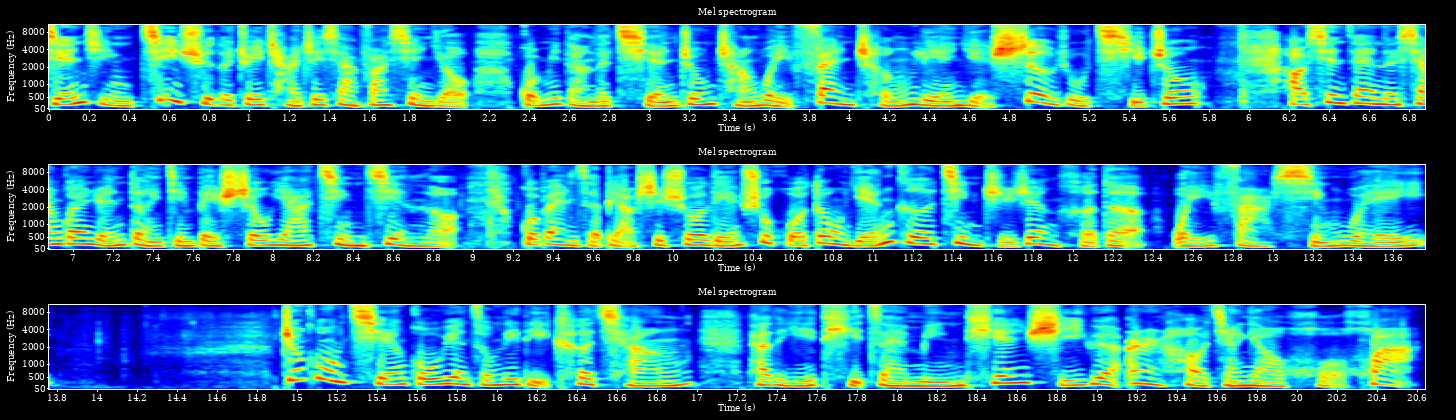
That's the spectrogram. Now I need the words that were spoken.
检警继续的追查之下，发现有国民党的前中常委范成廉也涉入其中。好，现在呢，相关人等已经被收押禁见了。郭办则表示说，联署活动严格禁止任何的违法行为。中共前国务院总理李克强，他的遗体在明天十一月二号将要火化，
